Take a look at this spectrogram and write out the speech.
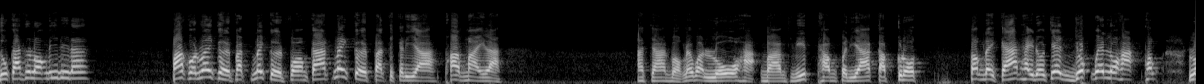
ดูการทดลองนี้ด้วยนะ ปรากฏไม่เกิดไม่เกิดฟองก๊าซไม่เกิดปฏิกิริยาทำไมล่ะ อาจารย์บอกแล้วว่าโลหะบางชนิดทำปฏิกิริยากับกรด ต้องได้ก๊าซไฮโดรเจน ยกเว้นโลหะทองโล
